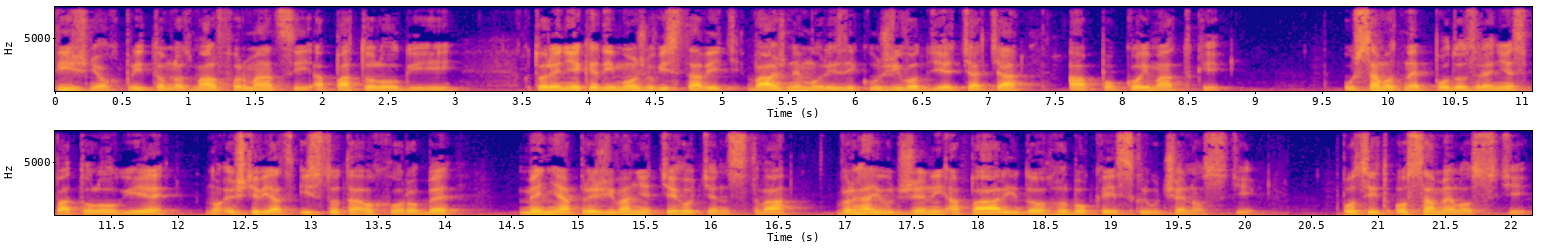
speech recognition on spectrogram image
týždňoch prítomnosť malformácií a patológií, ktoré niekedy môžu vystaviť vážnemu riziku život dieťaťa a pokoj matky. Už samotné podozrenie z patológie, no ešte viac istota o chorobe, menia prežívanie tehotenstva, vrhajúc ženy a páry do hlbokej skľúčenosti. Pocit osamelosti,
